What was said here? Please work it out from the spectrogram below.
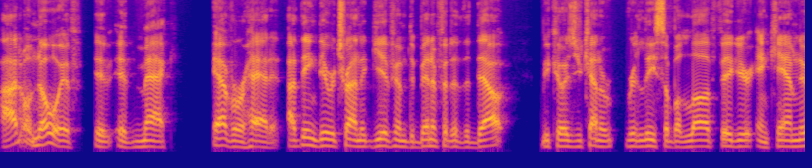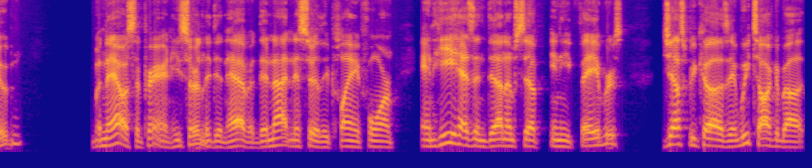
I don't know if, if, if Mac ever had it. I think they were trying to give him the benefit of the doubt because you kind of release a beloved figure in Cam Newton. But now it's apparent he certainly didn't have it. They're not necessarily playing for him. And he hasn't done himself any favors just because, and we talk about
